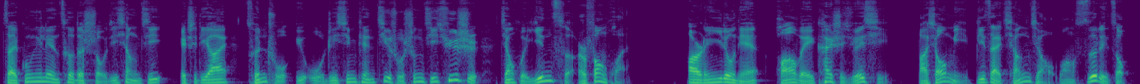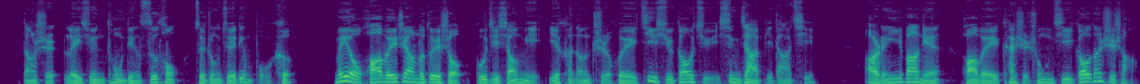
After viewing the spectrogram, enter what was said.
在供应链侧的手机相机、HDI、存储与 5G 芯片技术升级趋势将会因此而放缓。二零一六年，华为开始崛起，把小米逼在墙角往死里揍。当时雷军痛定思痛，最终决定补课。没有华为这样的对手，估计小米也可能只会继续高举性价比大旗。二零一八年，华为开始冲击高端市场。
